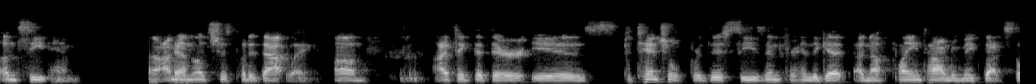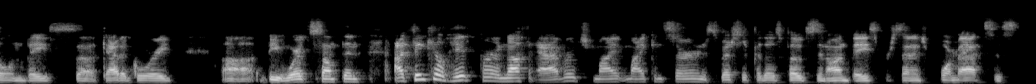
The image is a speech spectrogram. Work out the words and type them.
unseat him. Uh, I yeah. mean, let's just put it that way. Um, I think that there is potential for this season for him to get enough playing time to make that stolen base uh, category uh, be worth something. I think he'll hit for enough average. My my concern, especially for those folks in on base percentage formats, is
